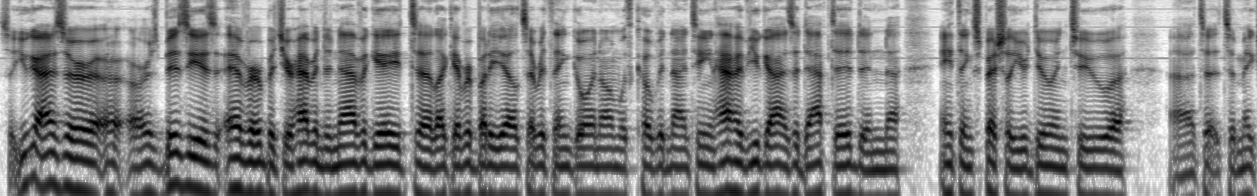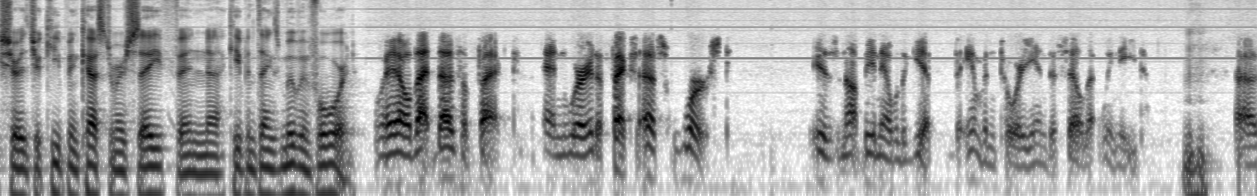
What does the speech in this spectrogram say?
So you guys are are, as busy as ever, but you're having to navigate uh, like everybody else, everything going on with COVID nineteen. How have you guys adapted, and uh, anything special you're doing to uh, uh to to make sure that you're keeping customers safe and uh, keeping things moving forward? Well, that does affect, and where it affects us worst is not being able to get the inventory in to sell that we need. Mm-hmm. Uh,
